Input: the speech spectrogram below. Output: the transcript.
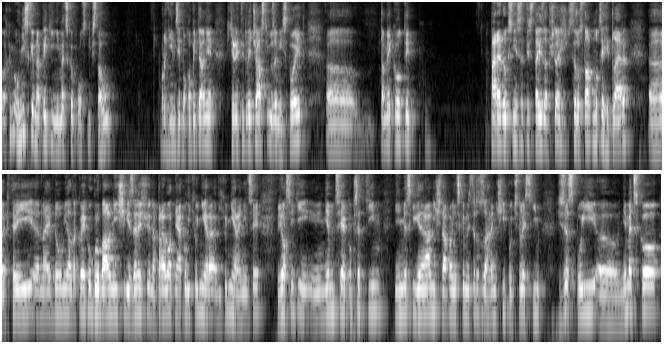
uh, takovým ohniskem napětí německo-polských vztahů. Proti Němci pochopitelně chtěli ty dvě části území spojit. Uh, tam jako ty paradoxně se ty vztahy zlepšily, že se dostal k moci Hitler, eh, který najednou měl takový jako globálnější vize, než napravovat nějakou východní, východní hranici, protože vlastně ti Němci jako předtím, německý generální štáb a německé ministerstvo zahraničí počítali s tím, že se spojí eh, Německo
